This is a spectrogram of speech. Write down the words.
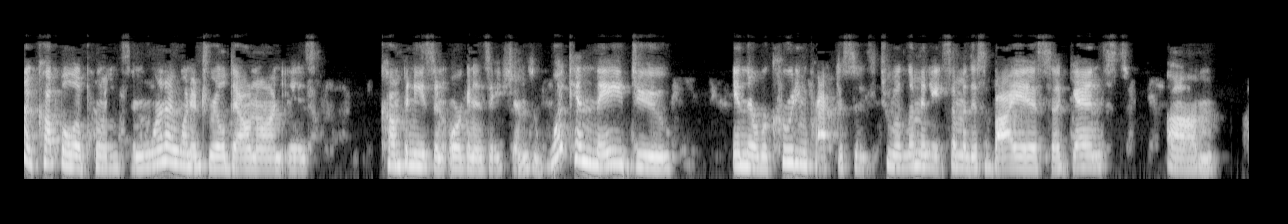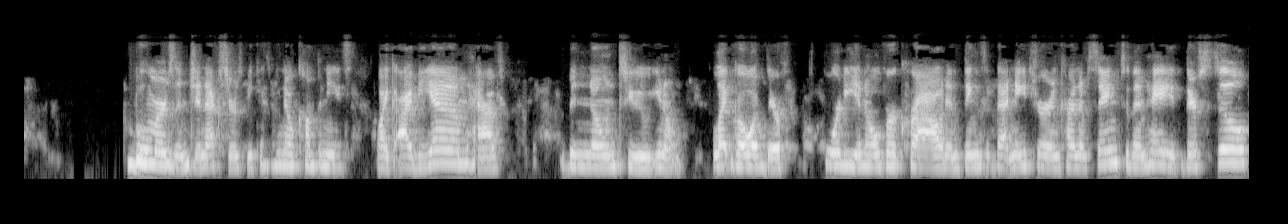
on a couple of points, and one I want to drill down on is companies and organizations. What can they do in their recruiting practices to eliminate some of this bias against um, boomers and Gen Xers? Because we know companies like IBM have been known to, you know, let go of their 40 and over crowd and things of that nature and kind of saying to them, hey, there's still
